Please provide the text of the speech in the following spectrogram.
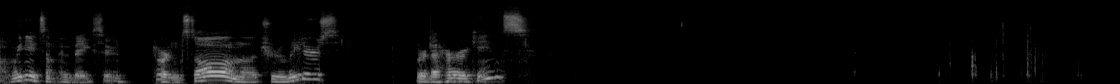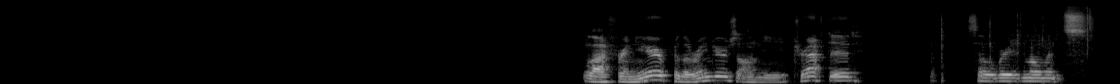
Uh, we need something big soon. Jordan Staal and the true leaders for the Hurricanes. Lafreniere for the Rangers on the drafted celebrated moments.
